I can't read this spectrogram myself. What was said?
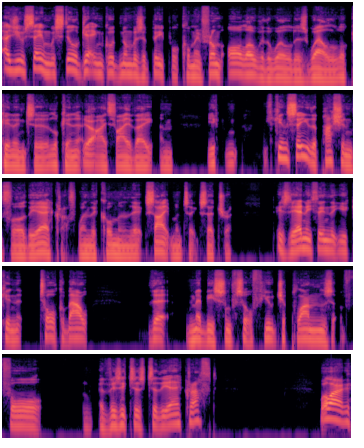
as you were saying, we're still getting good numbers of people coming from all over the world as well, looking into looking at Yeah. five five eight, and you can you can see the passion for the aircraft when they come and the excitement, etc. Is there anything that you can talk about that maybe some sort of future plans for visitors to the aircraft? Well, I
